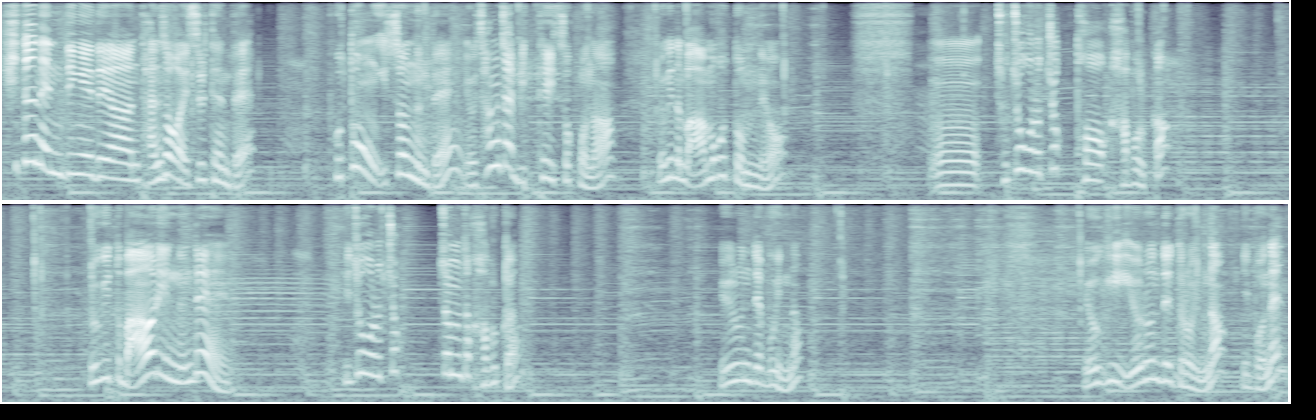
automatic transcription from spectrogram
히든 엔딩에 대한 단서가 있을 텐데 보통 있었는데 여기 상자 밑에 있었거나 여기는 뭐 아무것도 없네요. 어 저쪽으로 쭉 더 가볼까? 여기 또 마을이 있는데 이쪽으로 쭉 좀 더 가볼까요? 이런 데 뭐 있나? 여기 이런 데 들어있나? 이번엔?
